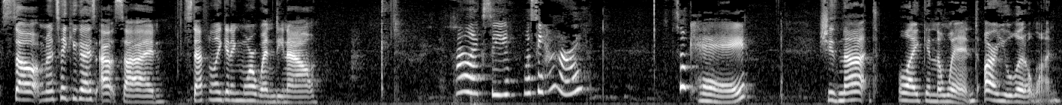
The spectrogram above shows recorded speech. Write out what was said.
so I'm to take you guys outside. It's definitely getting more windy now. Hi, Lexi. Wanna say hi? It's okay. She's not liking the wind, are you, little one?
